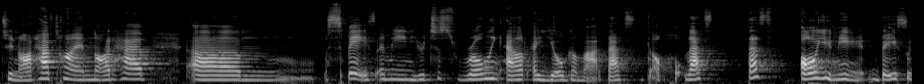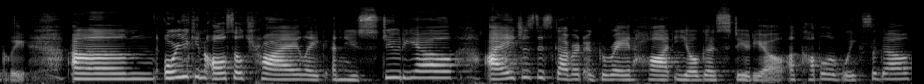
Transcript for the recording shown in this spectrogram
to not have time, not have um, space. I mean, you're just rolling out a yoga mat. That's the whole, that's that's all you need basically. Um, or you can also try like a new studio. I just discovered a great hot yoga studio a couple of weeks ago.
